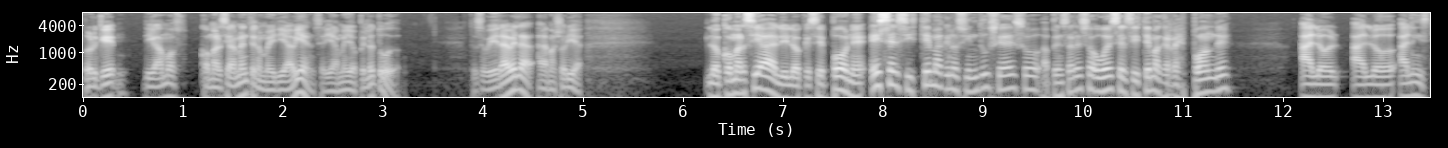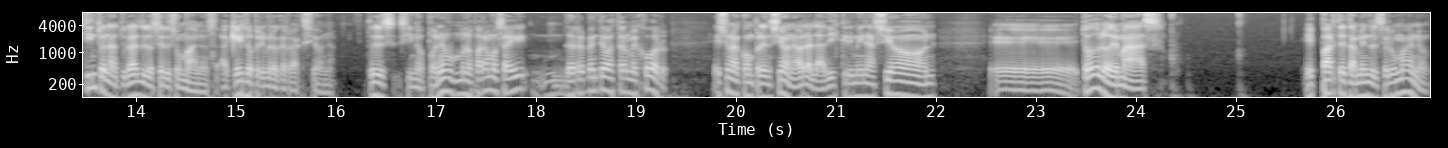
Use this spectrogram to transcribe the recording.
Porque, digamos, comercialmente no me iría bien. Sería medio pelotudo. Entonces voy a ir a ver a, la mayoría. Lo comercial y lo que se pone, ¿es el sistema que nos induce a eso, a pensar eso? ¿O es el sistema que responde a lo- al instinto natural de los seres humanos? ¿A qué es lo primero que reacciona? Entonces, si nos, ponemos, nos paramos ahí, de repente va a estar mejor. Es una comprensión. Ahora, la discriminación, eh, todo lo demás, es parte también del ser humano.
